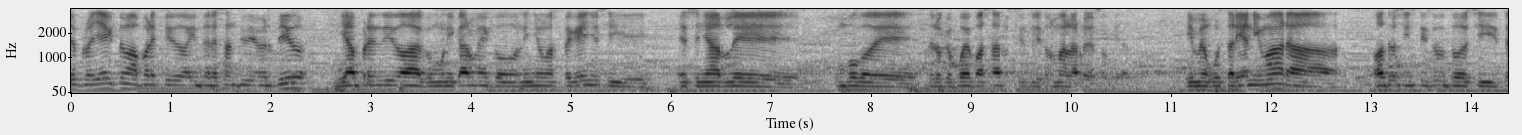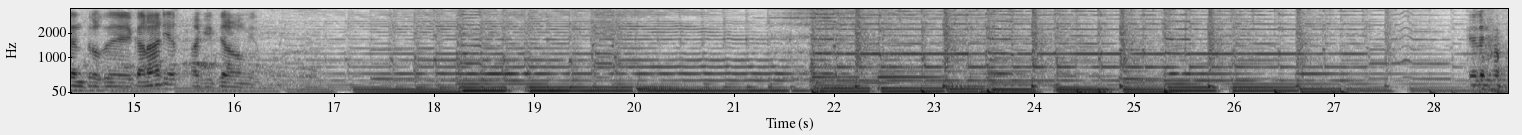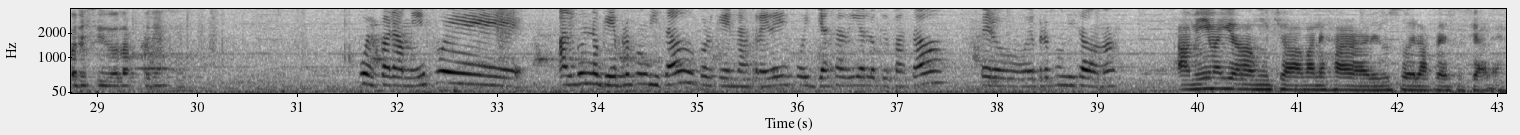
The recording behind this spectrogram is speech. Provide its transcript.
este proyecto me ha parecido interesante y divertido y he aprendido a comunicarme con niños más pequeños y enseñarles un poco de, lo que puede pasar si utilizan mal las redes sociales. Y me gustaría animar a otros institutos y centros de Canarias a que hicieran lo mismo. ¿Qué les ha parecido la experiencia? Pues para mí fue algo en lo que he profundizado porque en las redes pues ya sabía lo que pasaba, pero he profundizado más. A mí me ha ayudado mucho a manejar el uso de las redes sociales.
